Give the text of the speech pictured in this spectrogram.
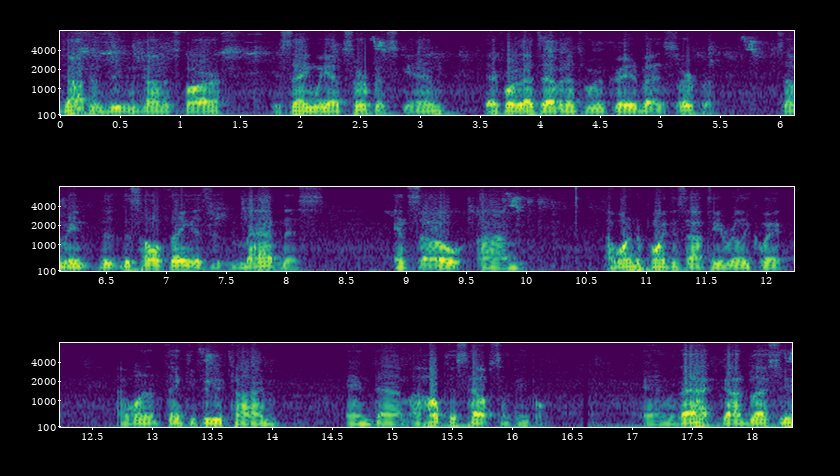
Jonathan's even gone as far as saying we have serpent skin, therefore that's evidence we were created by a serpent. So I mean, th- this whole thing is just madness. And so um, I wanted to point this out to you really quick. I wanted to thank you for your time, and um, I hope this helps some people. And with that, God bless you.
